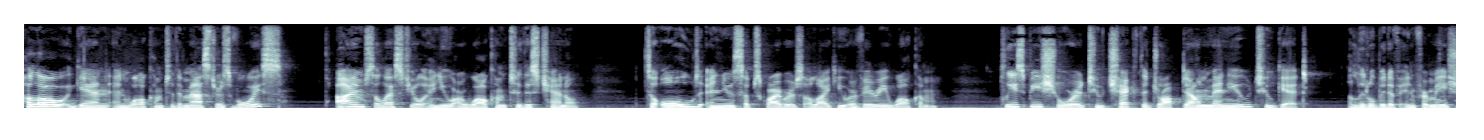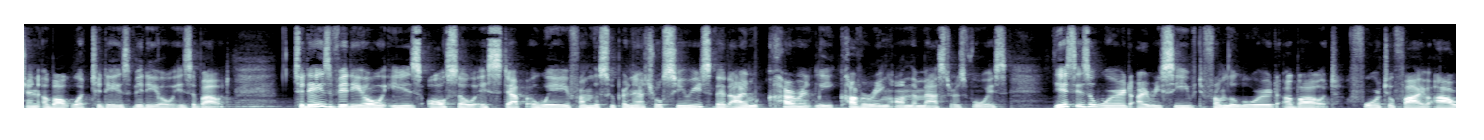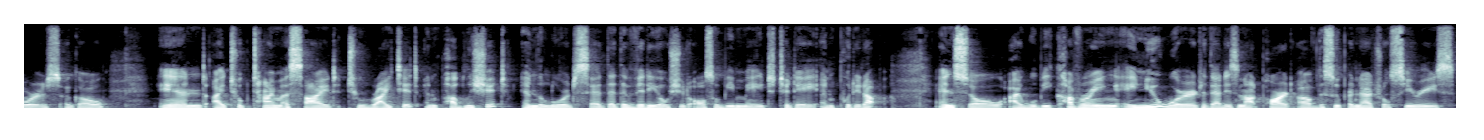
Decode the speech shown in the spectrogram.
Hello again, and welcome to the Master's Voice. I am Celestial, and you are welcome to this channel. To old and new subscribers alike, you are very welcome. Please be sure to check the drop down menu to get a little bit of information about what today's video is about. Today's video is also a step away from the supernatural series that I'm currently covering on the Master's Voice. This is a word I received from the Lord about four to five hours ago and I took time aside to write it and publish it. And the Lord said that the video should also be made today and put it up. And so I will be covering a new word that is not part of the Supernatural series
